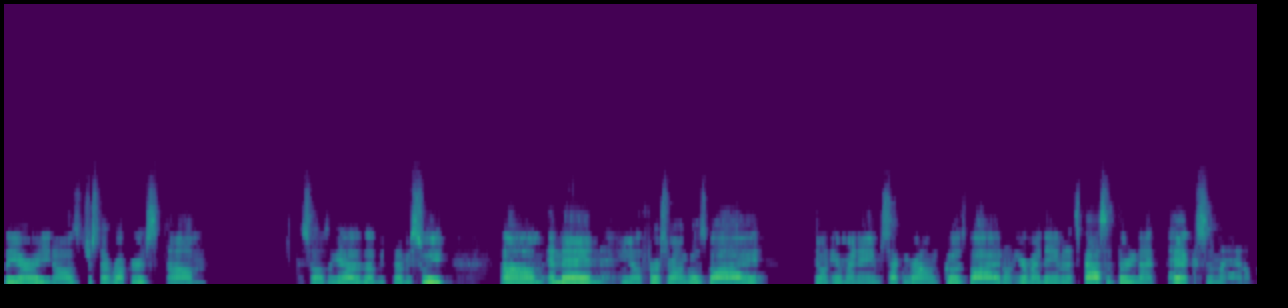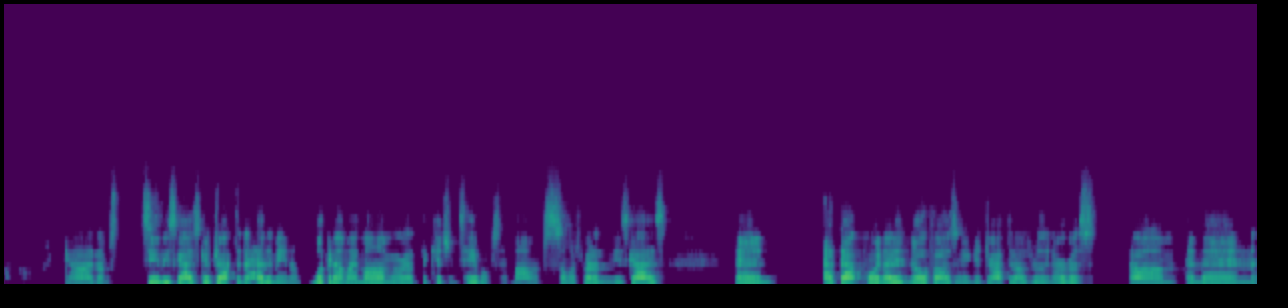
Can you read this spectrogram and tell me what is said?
the area. You know, I was just at Rutgers, um, so I was like, yeah, that'd be that'd be sweet. Um, and then you know, the first round goes by, don't hear my name. Second round goes by, I don't hear my name, and it's past the 39th pick. So in my head, I'm like, oh my god, I'm seeing these guys get drafted ahead of me, and I'm looking at my mom. We're at the kitchen table. I'm saying, Mom, I'm so much better than these guys. And at that point, I didn't know if I was going to get drafted. I was really nervous. Um, and then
